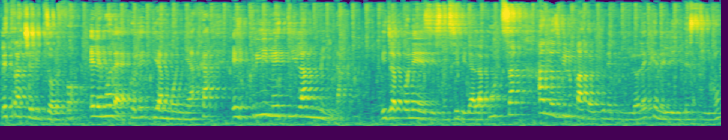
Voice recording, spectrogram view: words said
le tracce di zolfo e le molecole di ammoniaca e trimetilammina, i giapponesi, sensibili alla puzza, hanno sviluppato alcune pillole che nell'intestino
